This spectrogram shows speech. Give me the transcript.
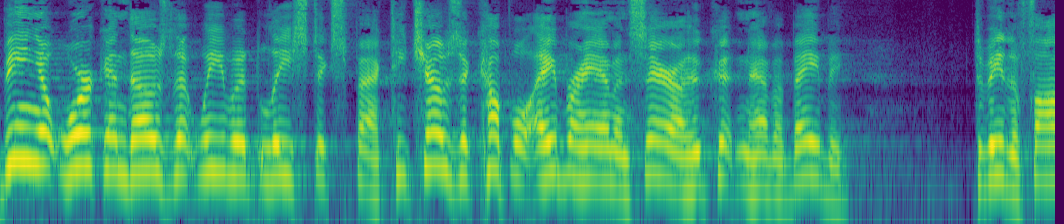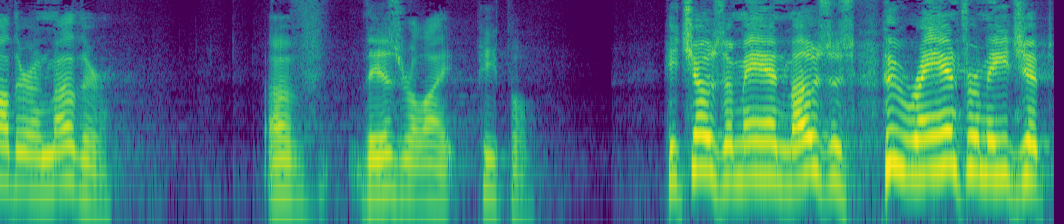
being at work in those that we would least expect. He chose a couple, Abraham and Sarah, who couldn't have a baby, to be the father and mother of the Israelite people. He chose a man, Moses, who ran from Egypt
